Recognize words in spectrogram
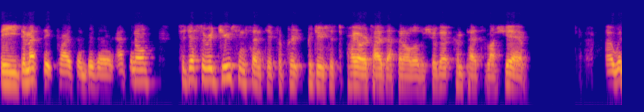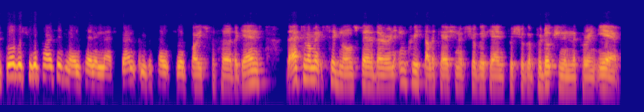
the domestic price of Brazilian ethanol suggests a reduced incentive for pr producers to prioritize ethanol over sugar compared to last year. Uh, with global sugar prices maintaining their strength and potentially poised for further gains, the economic signals favour an increased allocation of sugarcane for sugar production in the current year.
